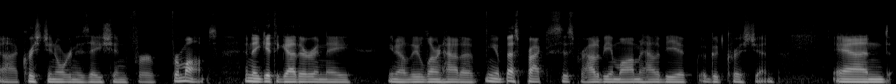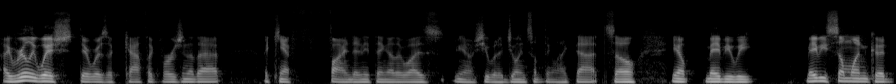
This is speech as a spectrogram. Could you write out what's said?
uh, Christian organization for, for moms. And they get together and they, you know, they learn how to, you know, best practices for how to be a mom and how to be a, a good Christian. And I really wish there was a Catholic version of that. I can't find anything otherwise, you know, she would have joined something like that. So, you know, maybe we, maybe someone could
